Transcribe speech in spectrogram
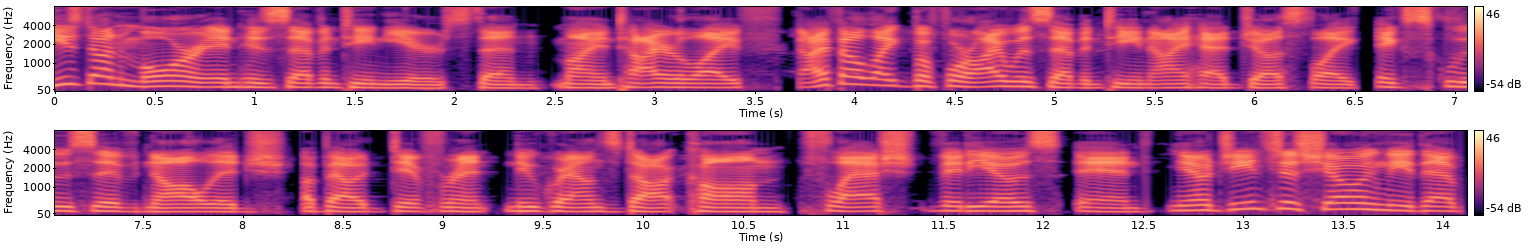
He's done more in his 17 years than my entire life. I felt like before I was 17, I had just like exclusive knowledge about different newgrounds.com flash videos. And, you know, Gene's just showing me that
